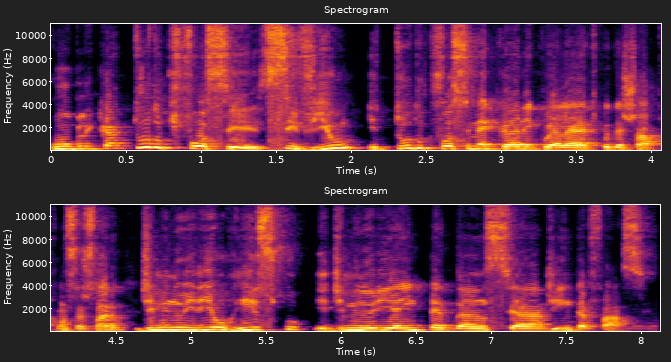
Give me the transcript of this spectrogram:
pública tudo que fosse civil e tudo que fosse mecânico, elétrico, deixar para o concessionário, diminuiria o risco e diminuiria a impedância de interface.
